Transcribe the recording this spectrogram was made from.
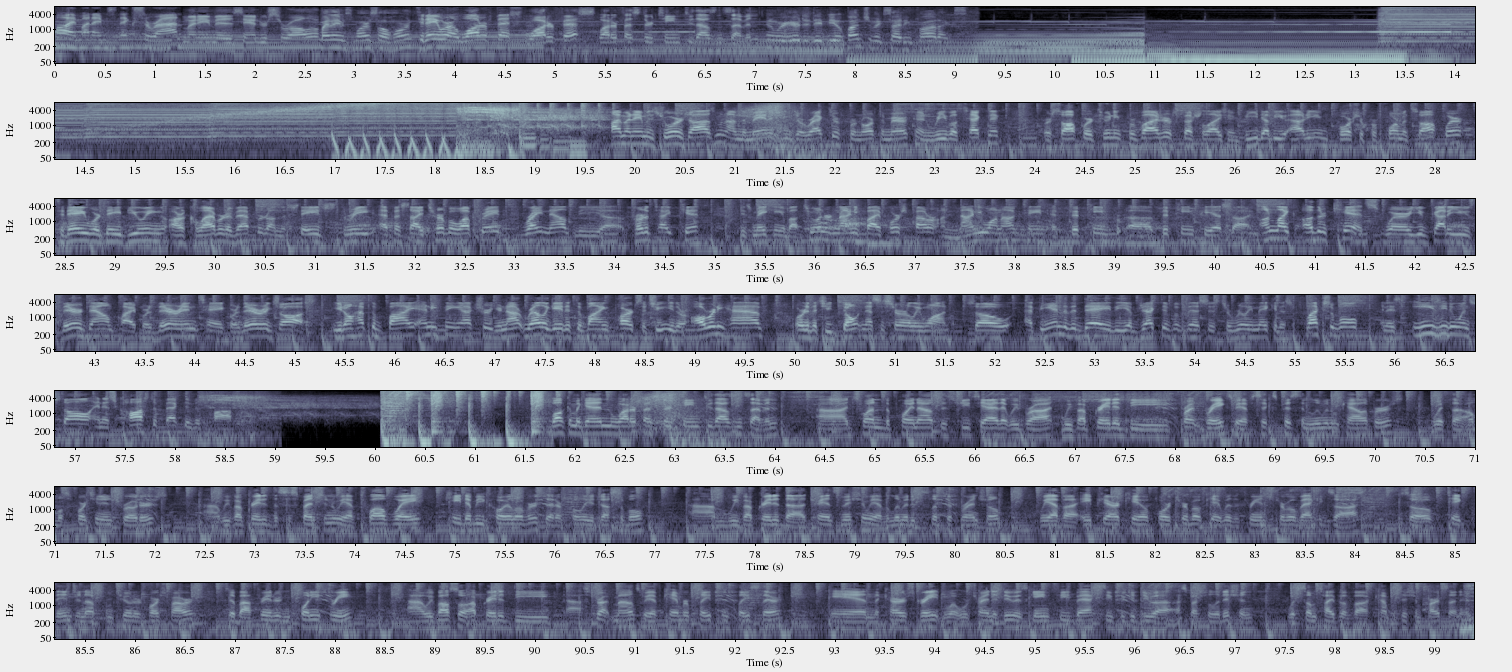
Hi, my name is Nick Saran. My name is Andrew Serralo. My name is Marcel Horn. Today we're at Waterfest. Waterfest. Waterfest 13 2007. And we're here to debut a bunch of exciting products. Hi, my name is George Osmond. I'm the Managing Director for North America and REVO Technik. We're a software tuning provider specializing in VW, Audi, and Porsche performance software. Today we're debuting our collaborative effort on the Stage 3 FSI Turbo upgrade. Right now the uh, prototype kit is making about 295 horsepower on 91 octane at 15, uh, 15 psi. Unlike other kits where you've got to use their downpipe or their intake or their exhaust, you don't have to buy anything extra. You're not relegated to buying parts that you either already have or that you don't necessarily want. So at the end of the day, the objective of this is to really make it as flexible and as easy to install and as cost effective as possible. Welcome again, Waterfest 13 2007. Uh, I just wanted to point out this GTI that we brought. We've upgraded the front brakes. We have six piston aluminum calipers with uh, almost 14 inch rotors. Uh, we've upgraded the suspension. We have 12 way KW coilovers that are fully adjustable. Um, we've upgraded the transmission. We have a limited slip differential. We have an APR K04 turbo kit with a 3 inch turbo back exhaust. So it takes the engine up from 200 horsepower to about 323. Uh, we've also upgraded the uh, strut mounts. We have camber plates in place there, and the car is great. And what we're trying to do is gain feedback, see if we could do a, a special edition with some type of uh, competition parts on it.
